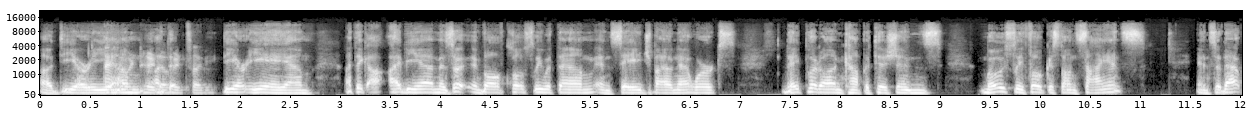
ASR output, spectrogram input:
uh, DREM. I haven't heard of it. Sorry. DREAM. I think IBM is uh, involved closely with them and Sage Bionetworks. They put on competitions mostly focused on science and so that,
